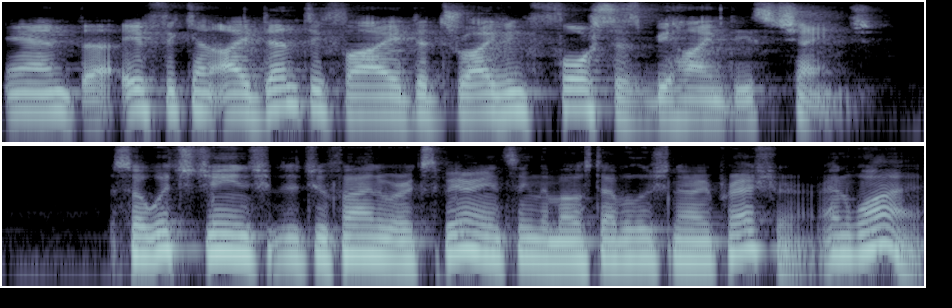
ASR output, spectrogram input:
and uh, if we can identify the driving forces behind this change. So, which genes did you find were experiencing the most evolutionary pressure and why?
